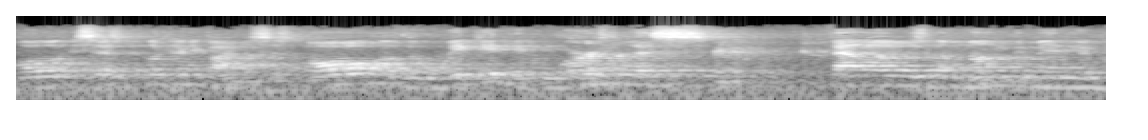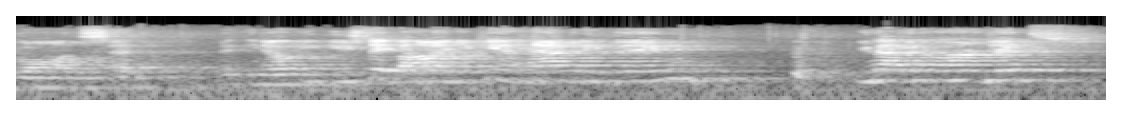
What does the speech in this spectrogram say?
All, it says, look at your Bible, it says, all of the wicked and worthless fellows among the men who have gone said, you know, you, you stay behind, you can't have anything. You haven't earned it.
